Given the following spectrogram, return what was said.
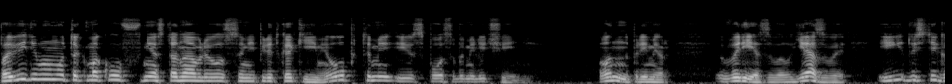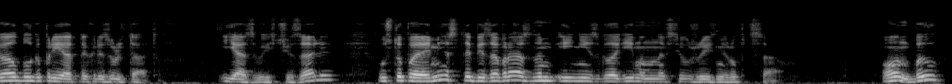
По-видимому, Токмаков не останавливался ни перед какими опытами и способами лечения. Он, например, вырезывал язвы и достигал благоприятных результатов. Язвы исчезали, уступая место безобразным и неизгладимым на всю жизнь рубцам. Он был,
